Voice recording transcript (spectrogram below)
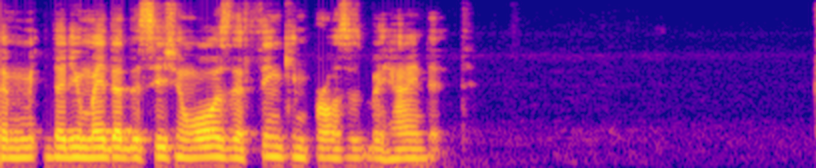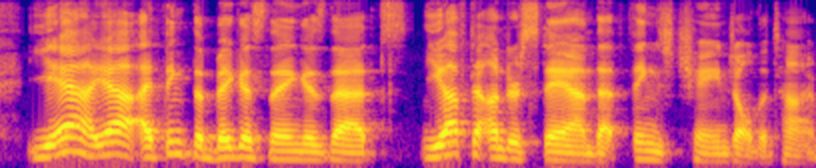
the, that you made that decision? What was the thinking process behind it? Yeah, yeah. I think the biggest thing is that you have to understand that things change all the time.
